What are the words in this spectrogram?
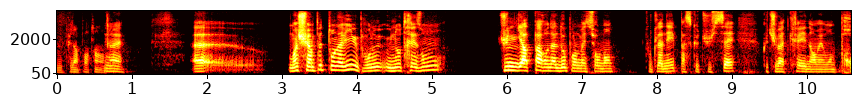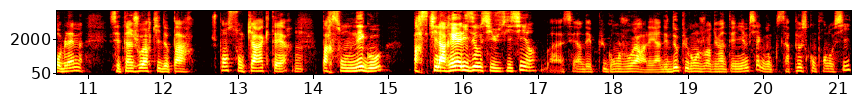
le plus important. Ouais. Euh, moi, je suis un peu de ton avis, mais pour une autre raison, tu ne gardes pas Ronaldo pour le mettre sur le banc toute l'année parce que tu sais que tu vas te créer énormément de problèmes. C'est un joueur qui, de par, je pense, son caractère, Mm. par son ego, parce qu'il a réalisé aussi jusqu'ici, hein, bah, c'est un des plus grands joueurs, allez, un des deux plus grands joueurs du 21e siècle, donc ça peut se comprendre aussi,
